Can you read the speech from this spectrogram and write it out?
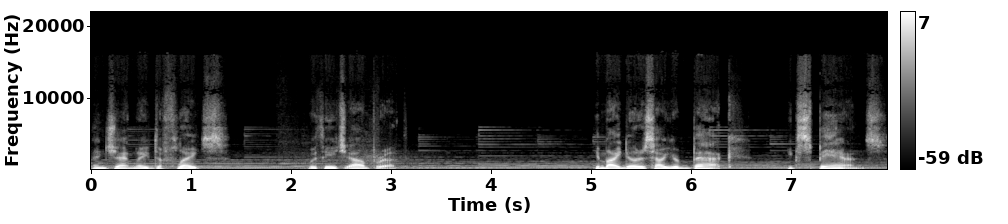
and gently deflates with each out breath. You might notice how your back expands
